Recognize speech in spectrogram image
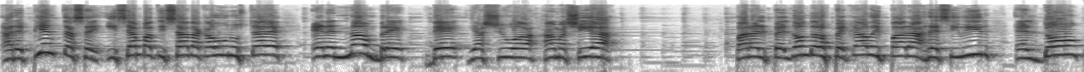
arrepiéntase y sean bautizados cada uno de ustedes en el nombre de Yeshua HaMashiach para el perdón de los pecados y para recibir el don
